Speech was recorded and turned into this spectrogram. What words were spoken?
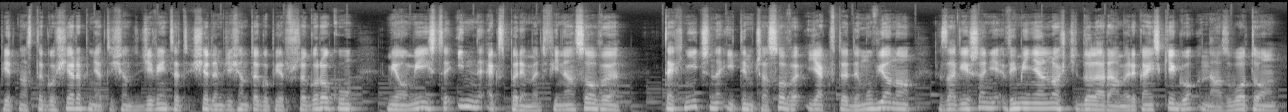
15 sierpnia 1971 roku, miał miejsce inny eksperyment finansowy. techniczne i tymczasowe, jak wtedy mówiono, zawieszenie wymienialności dolara amerykańskiego na złoto.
